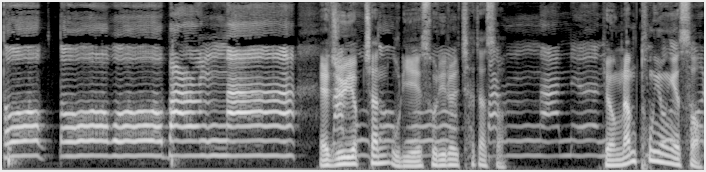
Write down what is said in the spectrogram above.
독도고 방아 애주유 협찬 우리의 소리를 찾아서 경남 통영에서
